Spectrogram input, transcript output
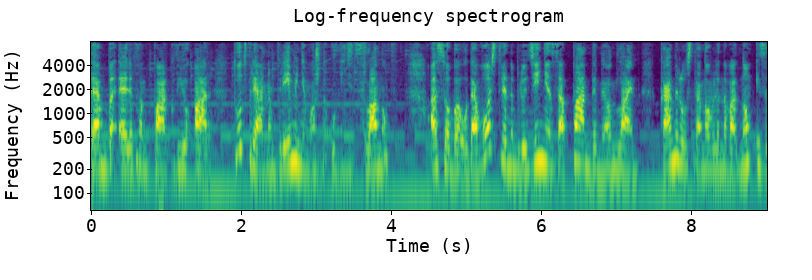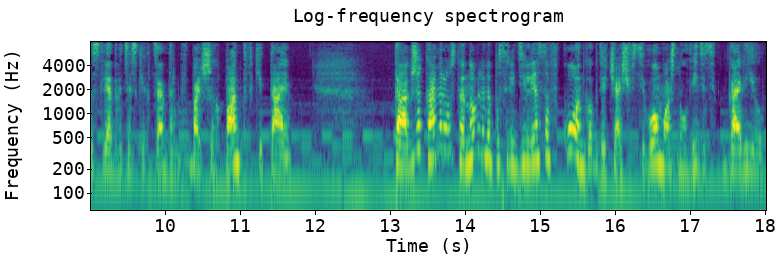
Tembe Elephant Park в ЮАР. Тут в реальном времени можно увидеть слонов. Особое удовольствие – наблюдение за пандами онлайн. Камера установлена в одном из исследовательских центров больших панд в Китае. Также камера установлена посреди леса в Конго, где чаще всего можно увидеть горилл.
